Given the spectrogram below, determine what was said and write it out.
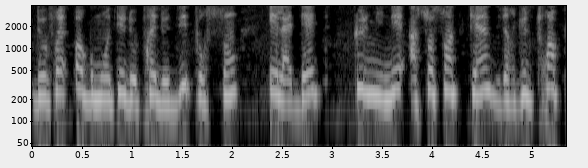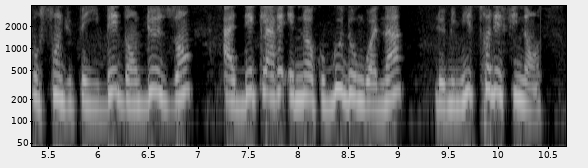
devraient augmenter de près de 10% et la dette culminer à 75,3% du PIB dans deux ans, a déclaré Enoch Goudongwana, le ministre des Finances.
